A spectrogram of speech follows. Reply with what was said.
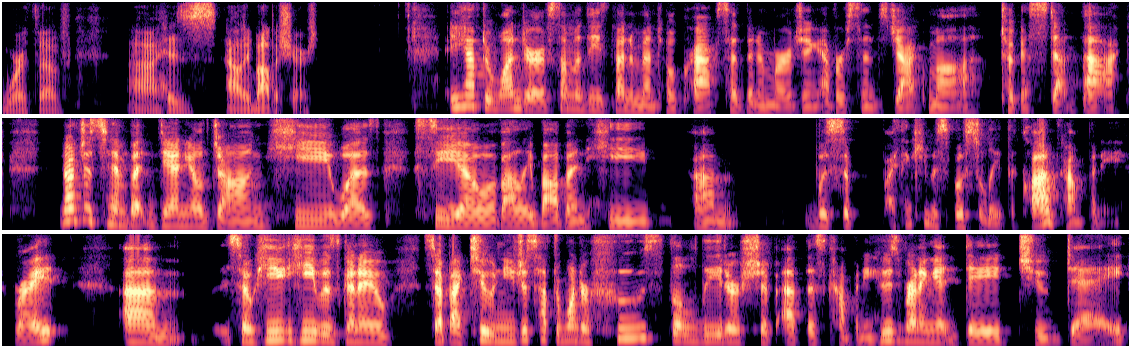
worth of uh, his Alibaba shares. You have to wonder if some of these fundamental cracks have been emerging ever since Jack Ma took a step back. Not just him, but Daniel Zhang. He was CEO of Alibaba and he um, was, I think he was supposed to lead the cloud company, right? Um, so he he was going to step back too and you just have to wonder who's the leadership at this company? Who's running it day to day?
